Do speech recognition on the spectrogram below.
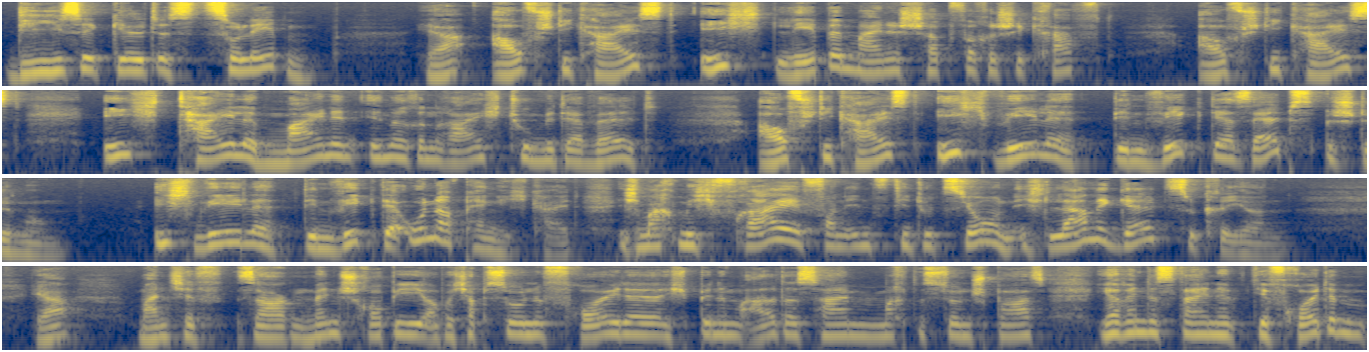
Diese gilt es zu leben. Ja, Aufstieg heißt, ich lebe meine schöpferische Kraft. Aufstieg heißt, ich teile meinen inneren Reichtum mit der Welt. Aufstieg heißt, ich wähle den Weg der Selbstbestimmung. Ich wähle den Weg der Unabhängigkeit. Ich mache mich frei von Institutionen. Ich lerne Geld zu kreieren. Ja, manche sagen, Mensch, Robby, aber ich habe so eine Freude, ich bin im Altersheim, macht das so einen Spaß. Ja, wenn das deine dir Freude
